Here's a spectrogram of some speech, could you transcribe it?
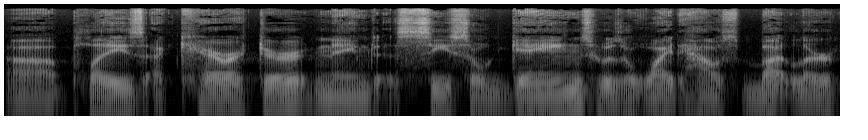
uh, plays a character named Cecil Gaines, who is a White House butler.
